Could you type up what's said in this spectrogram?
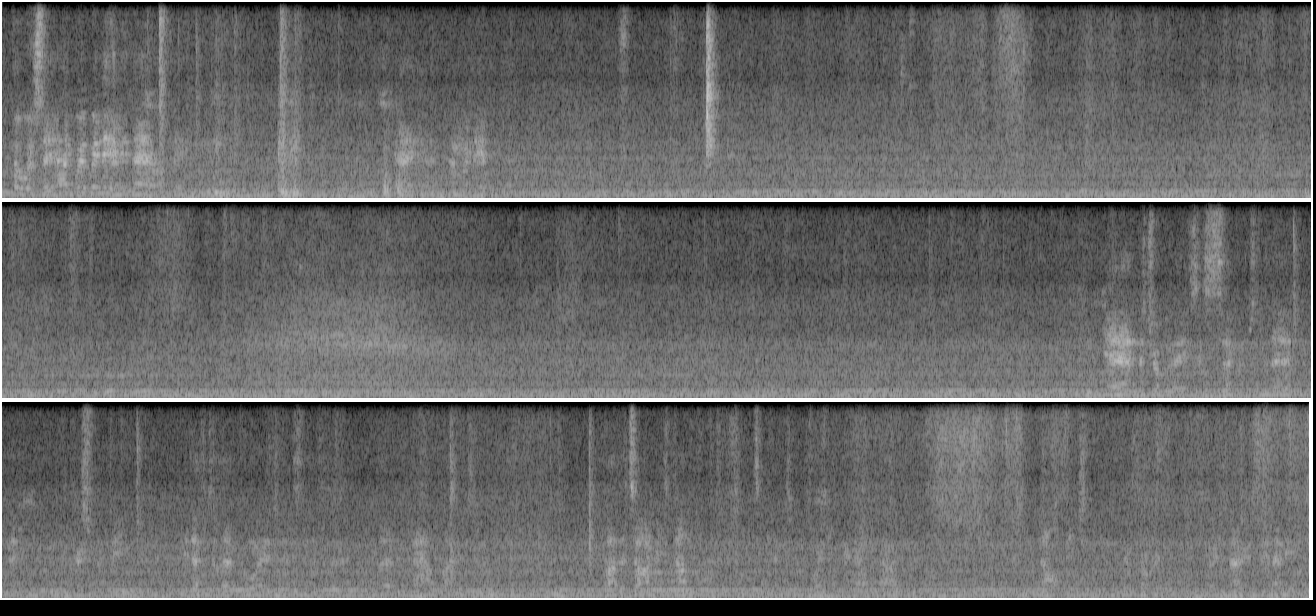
But we'll see. Uh, We're, nearly there, I think. Yeah, and we're nearly there. Yeah, and the trouble is, there's so much learning that Chris would be, he'd have to learn voyages, he'd have to learn downloads, and by the time he's done that, to get to a point he can help out knowledge, we'll probably put his notice in anyway.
